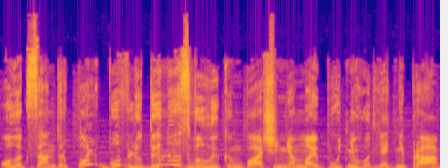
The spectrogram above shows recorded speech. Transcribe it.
Олександр Поль був людиною з великим баченням майбутнього для Дніпра.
